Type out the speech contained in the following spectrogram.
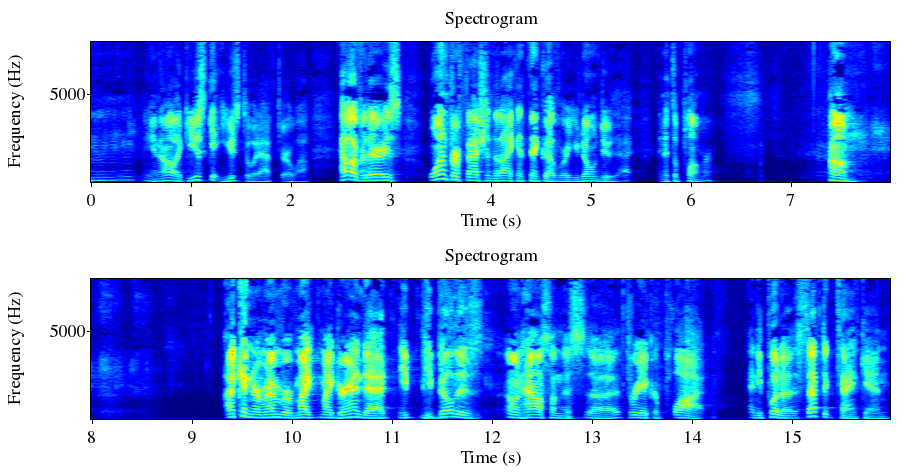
Mm, you know, like you just get used to it after a while. However, there is one profession that I can think of where you don't do that, and it's a plumber. Um, I can remember my, my granddad, he, he built his own house on this uh, three acre plot, and he put a septic tank in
